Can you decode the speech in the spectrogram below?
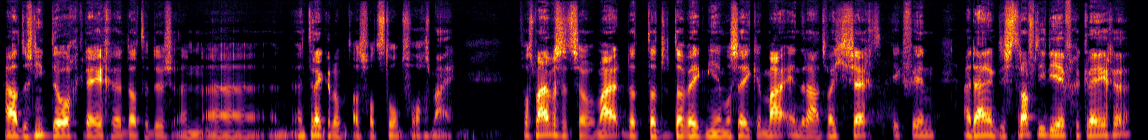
hij had dus niet doorgekregen dat er dus een, uh, een, een trekker op het asfalt stond, volgens mij. Volgens mij was het zo, maar dat, dat, dat weet ik niet helemaal zeker. Maar inderdaad, wat je zegt, ik vind uiteindelijk de straf die hij heeft gekregen,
